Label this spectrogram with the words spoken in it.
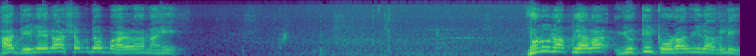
हा दिलेला शब्द पाळला नाही. म्हणून आपल्याला युती तोडावी लागली.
